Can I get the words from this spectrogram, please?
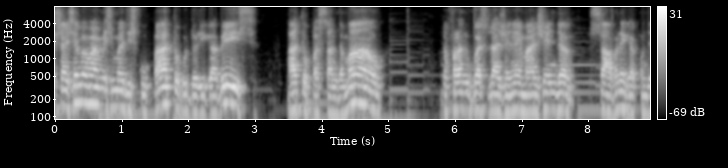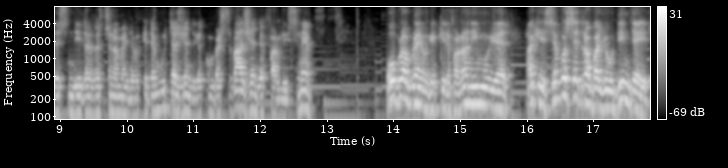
Sai sempre a mesma desculpa, ah, estou com dor de cabeça, estou passando mal. Estou falando questo da gente, né? mas a gente sabe né, que acontece em relacionamento, porque tem muita gente que conversa com a gente fala isso, né? O problema que quero falar em mulher, aqui, se você trabalhou o dia inteiro,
